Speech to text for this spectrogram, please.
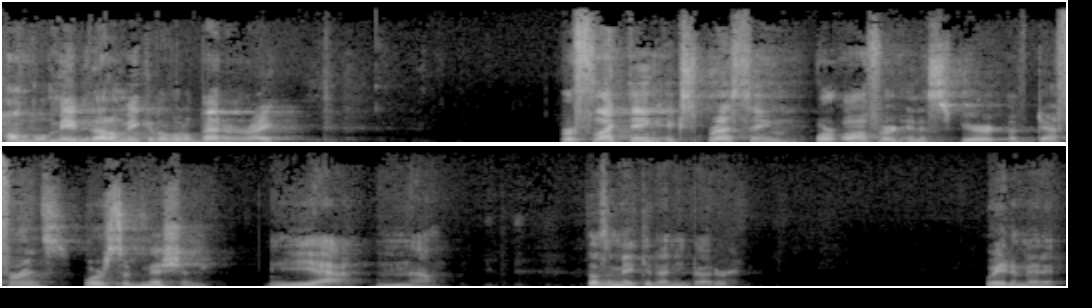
humble? Maybe that'll make it a little better, right? Reflecting, expressing, or offered in a spirit of deference or submission. Yeah, no. Doesn't make it any better. Wait a minute.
